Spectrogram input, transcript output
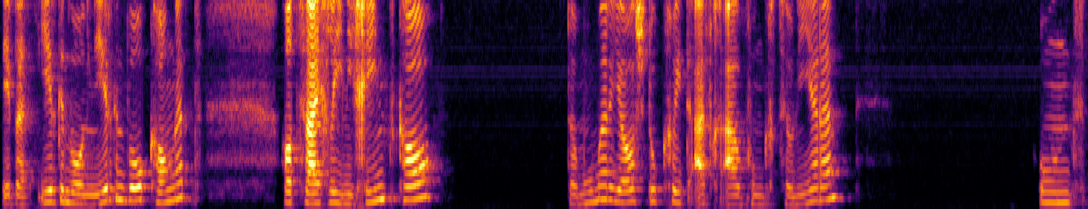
eben irgendwo und nirgendwo gehangen. Ich hatte zwei kleine Kinder. Gehabt. Da muss man ja ein Stück weit einfach auch funktionieren. Und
